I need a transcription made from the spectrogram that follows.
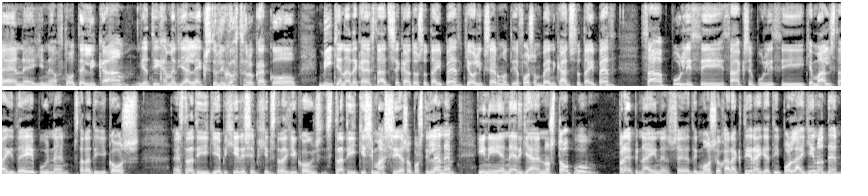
Δεν έγινε αυτό τελικά, γιατί είχαμε διαλέξει το λιγότερο κακό. Μπήκε ένα 17% στο ΤΑΙΠΕΔ και όλοι ξέρουμε ότι εφόσον μπαίνει κάτι στο ΤΑΙΠΕΔ θα πουληθεί, θα ξεπουληθεί και μάλιστα η ΔΕΗ που είναι στρατηγικός ε, στρατηγική επιχείρηση, επιχείρηση στρατηγική σημασίας όπως τη λένε. Είναι η ενέργεια ενός τόπου. Πρέπει να είναι σε δημόσιο χαρακτήρα γιατί πολλά γίνονται.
